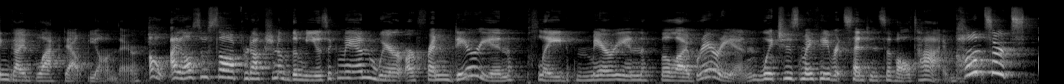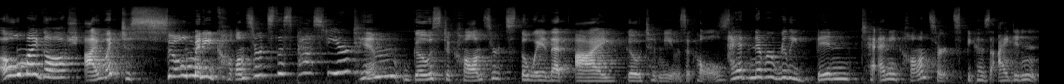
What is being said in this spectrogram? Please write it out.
think I blacked out beyond there. Oh, I also saw a production of The Music Man where our friend Darian played Marion the Librarian, which is my favorite sentence of all time. Concerts! Oh my gosh, I went to so many concerts this past year. Tim goes to concerts the way that I go to musicals. I had never really been to any concerts because I didn't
